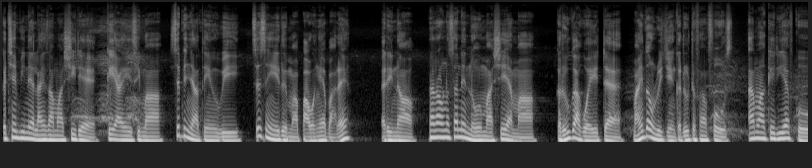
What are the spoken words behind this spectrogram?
ကချင်ပြည်နယ်လိုင်းစာမှာရှိတဲ့ KIAC မှာစစ်ပညာသင်ယူပြီးစစ်စင်ရေးတွေမှာပါဝင်ခဲ့ပါတယ်။အဲဒီနောက်2022နိုဝင်ဘာ10ရက်မှာဂရုကာကွယ်ရေးတပ်မိုင်းတုံ region ဂရု defense force MRKDF ကို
